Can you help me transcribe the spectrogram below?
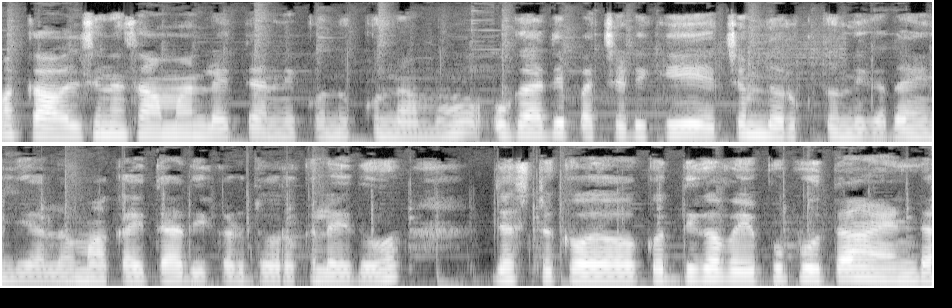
మాకు కావాల్సిన సామాన్లు అయితే అన్నీ కొనుక్కున్నాము. ఉగాది పచ్చడికి హెచ్ఎం దొరుకుతుంది కదా ఇండియాలో. మాకైతే అది ఇక్కడ దొరకలేదు. జస్ట్ కొద్దిగా వేపు పూత అండ్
